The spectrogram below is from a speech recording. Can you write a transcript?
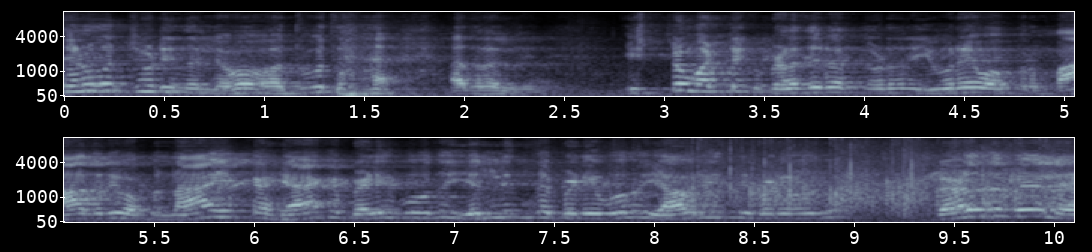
ಜನವ ಜೂಡಿನಲ್ಲಿ ಓ, ಅದ್ಭುತ. ಅದರಲ್ಲಿ. ಇಷ್ಟು ಮಟ್ಟಿಗೆ ಬೆಳೆದಿರೋದು ನೋಡಿದ್ರೆ ಇವರೇ ಒಬ್ಬರು ಮಾದರಿ, ಒಬ್ಬ ನಾಯಕ ಹೇಗೆ ಬೆಳಿಬೋದು, ಎಲ್ಲಿಂದ ಬೆಳಿಬೋದು, ಯಾವ ರೀತಿ ಬೆಳೆಯೋದು ಬೆಳೆದ ಮೇಲೆ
